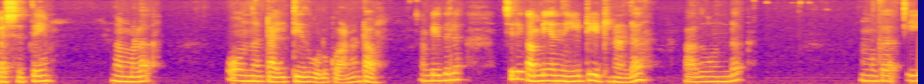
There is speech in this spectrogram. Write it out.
വശത്തെയും നമ്മൾ ഒന്ന് ടൈറ്റ് ചെയ്ത് കൊടുക്കുവാണ് കേട്ടോ അപ്പോൾ ഇതിൽ ഇച്ചിരി കമ്പി ഞാൻ നീട്ടിയിട്ടിട്ടുണ്ട്. അപ്പോൾ അതുകൊണ്ട് നമുക്ക് ഈ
